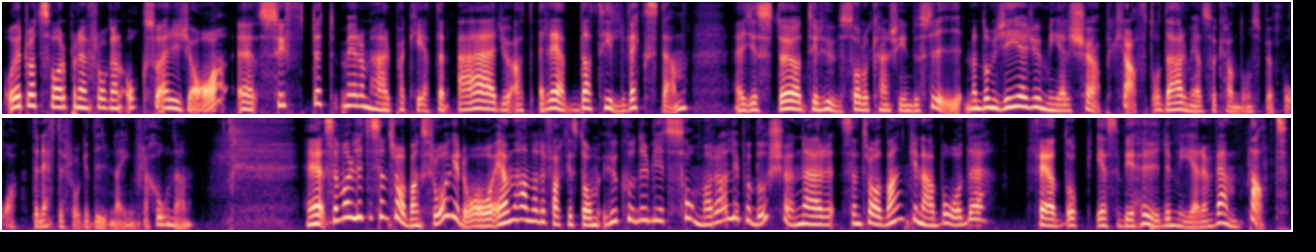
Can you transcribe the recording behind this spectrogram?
Och jag tror att svaret på den frågan också är ja. Eh, syftet med de här paketen är ju att rädda tillväxten, eh, ge stöd till hushåll och kanske industri. Men de ger ju mer köpkraft och därmed så kan de spä på den efterfrågedrivna inflationen. Eh, sen var det lite centralbanksfrågor då och en handlade faktiskt om hur kunde det bli ett sommarrally på börsen när centralbankerna, både Fed och ECB höjde mer än väntat.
